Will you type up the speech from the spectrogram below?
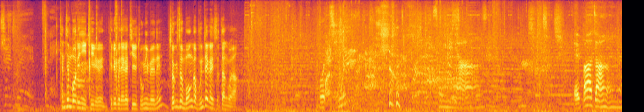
최고의 플레이. 템템버린이 딜은 그리고 내가 딜 동이면은 저기서 뭔가 문제가 있었단 거야 뭐지? 손냐. 에바장.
